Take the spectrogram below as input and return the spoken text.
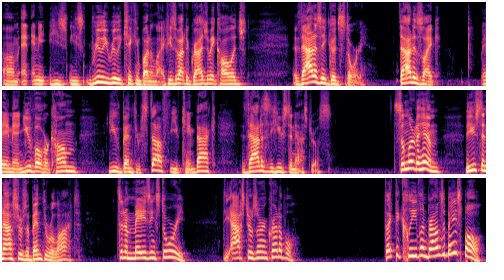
Um, and, and he, he's he's really really kicking butt in life. He's about to graduate college. That is a good story. That is like, hey man, you've overcome, you've been through stuff, you've came back. That is the Houston Astros. Similar to him, the Houston Astros have been through a lot. It's an amazing story. The Astros are incredible. It's like the Cleveland Browns of baseball.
